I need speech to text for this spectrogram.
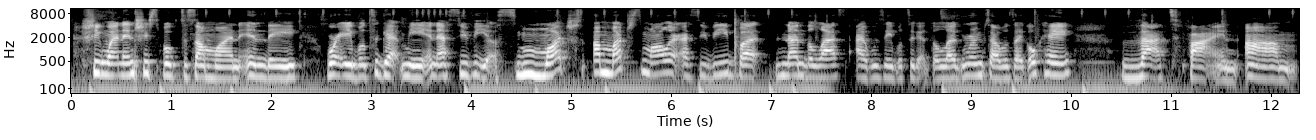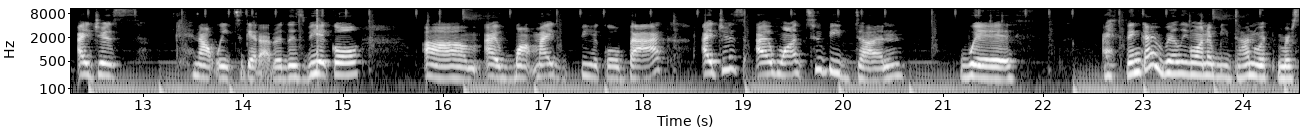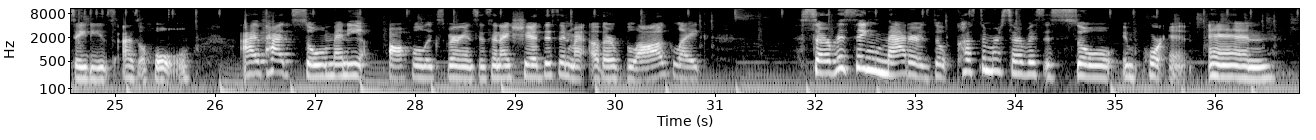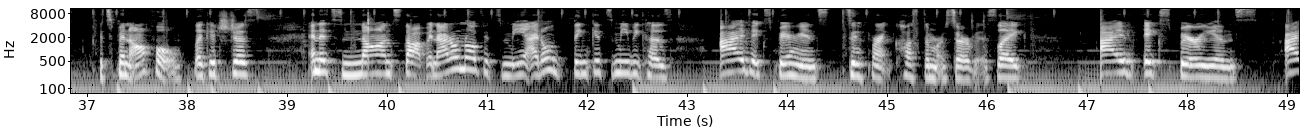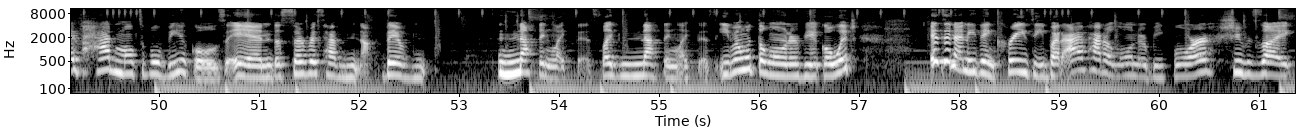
she went and she spoke to someone and they were able to get me an SUV, a much a much smaller SUV, but nonetheless, I was able to get the legroom. So I was like, okay, that's fine. Um, I just cannot wait to get out of this vehicle. Um, I want my vehicle back. I just, I want to be done with, I think I really want to be done with Mercedes as a whole. I've had so many awful experiences and I shared this in my other vlog like servicing matters the customer service is so important and it's been awful like it's just and it's non-stop and I don't know if it's me I don't think it's me because I've experienced different customer service. Like I've experienced I've had multiple vehicles and the service have not they've nothing like this like nothing like this. Even with the loaner vehicle which isn't anything crazy but I've had a loaner before. She was like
